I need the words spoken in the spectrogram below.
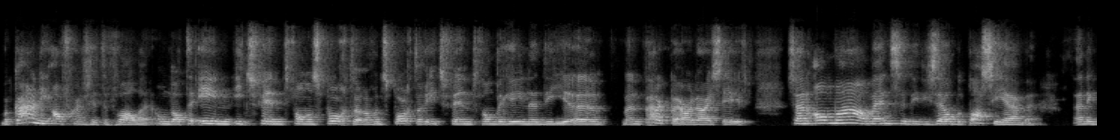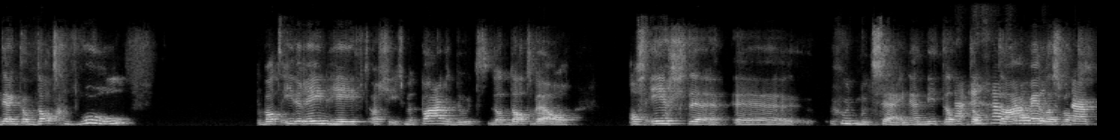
elkaar niet af gaan zitten vallen. Omdat de een iets vindt van een sporter of een sporter iets vindt van degene die eh, een Park Paradise heeft. Het zijn allemaal mensen die diezelfde passie hebben. En ik denk dat dat gevoel, wat iedereen heeft als je iets met paarden doet, dat dat wel als eerste eh, goed moet zijn. En niet dat, ja en dat daar wel eens wat... elkaar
